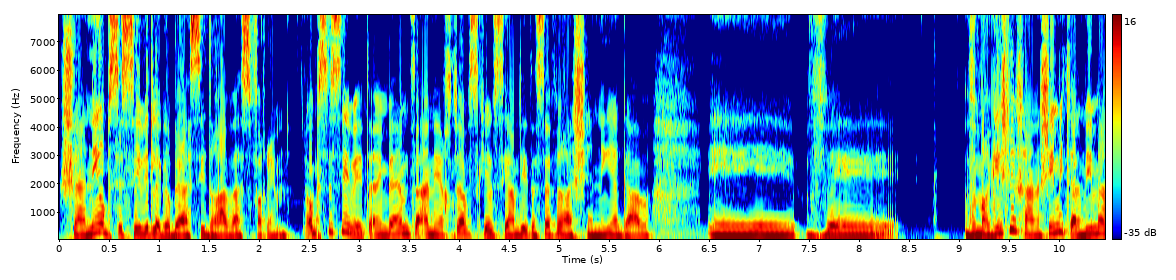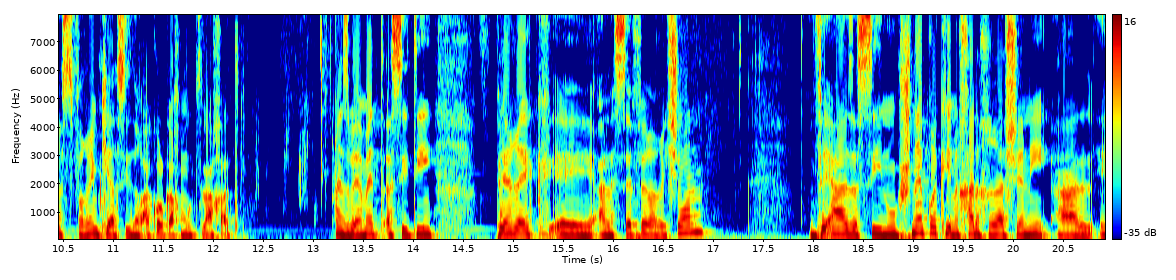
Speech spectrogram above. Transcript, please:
שאני אובססיבית לגבי הסדרה והספרים. אובססיבית, אני באמצע, אני עכשיו כאילו סיימתי את הספר השני אגב, אה. ומרגיש לי שאנשים מתעלמים מהספרים כי הסדרה כל כך מוצלחת. אז באמת עשיתי פרק אה, על הספר הראשון, ואז עשינו שני פרקים אחד אחרי השני על אה,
